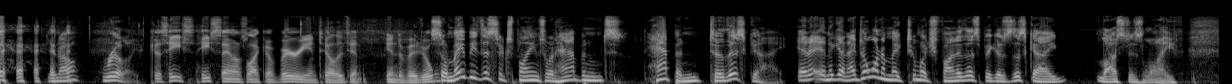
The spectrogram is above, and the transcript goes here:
you know? Really. Because he he sounds like a very intelligent individual. So maybe this explains what happened happened to this guy. And, and again, I don't want to make too much fun of this because this guy lost his life.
